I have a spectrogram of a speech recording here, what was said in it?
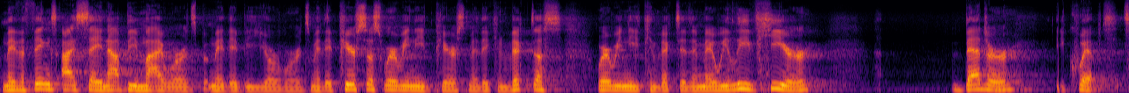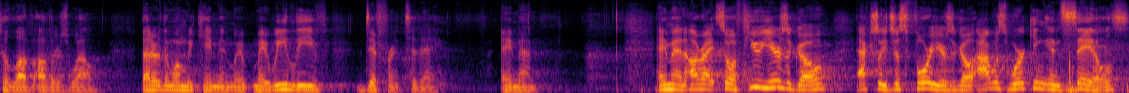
may the things I say not be my words, but may they be your words. May they pierce us where we need pierced. May they convict us where we need convicted. And may we leave here better equipped to love others well, better than when we came in. May, may we leave different today. Amen. Amen. All right, so a few years ago, actually just four years ago, I was working in sales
